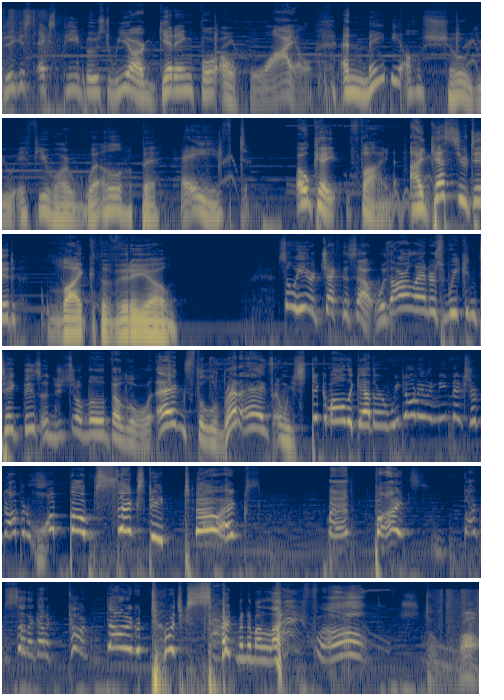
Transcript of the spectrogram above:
biggest XP boost we are getting for a while. And maybe I'll show you if you are well behaved. Okay, fine. I guess you did like the video. So here, check this out. With harralanders, we can take this and just the, little eggs, the little red eggs, and we stick them all together. We don't even need an extra drop. And what about 62 eggs? Bites. Doctor said I gotta calm down. I got too much excitement in my life. Oh. Still wrong.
